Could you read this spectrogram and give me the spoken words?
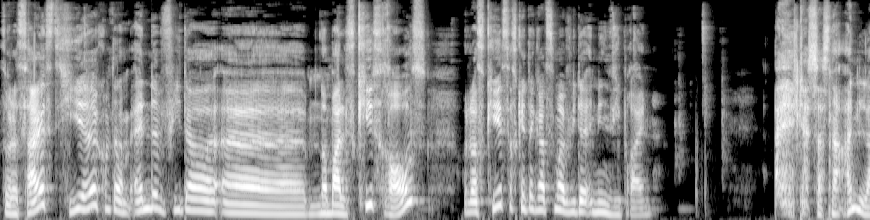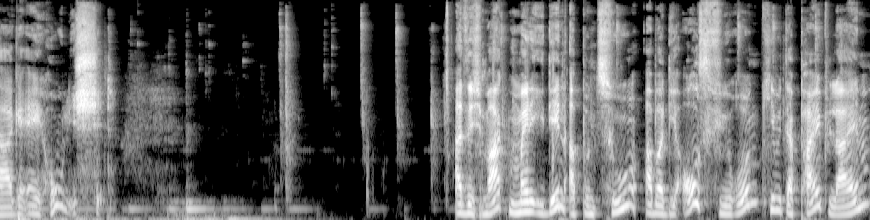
So, das heißt, hier kommt dann am Ende wieder äh, normales Kies raus. Und das Kies, das geht dann ganz normal wieder in den Sieb rein. Alter, ist das eine Anlage, ey. Holy shit. Also ich mag meine Ideen ab und zu, aber die Ausführung hier mit der Pipeline,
